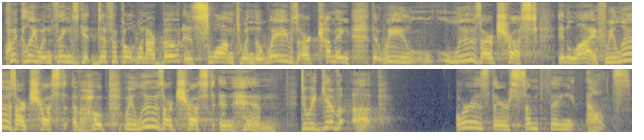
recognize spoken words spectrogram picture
quickly, when things get difficult, when our boat is swamped, when the waves are coming, that we lose our trust in life? We lose our trust of hope. We lose our trust in Him. Do we give up? Or is there something else?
